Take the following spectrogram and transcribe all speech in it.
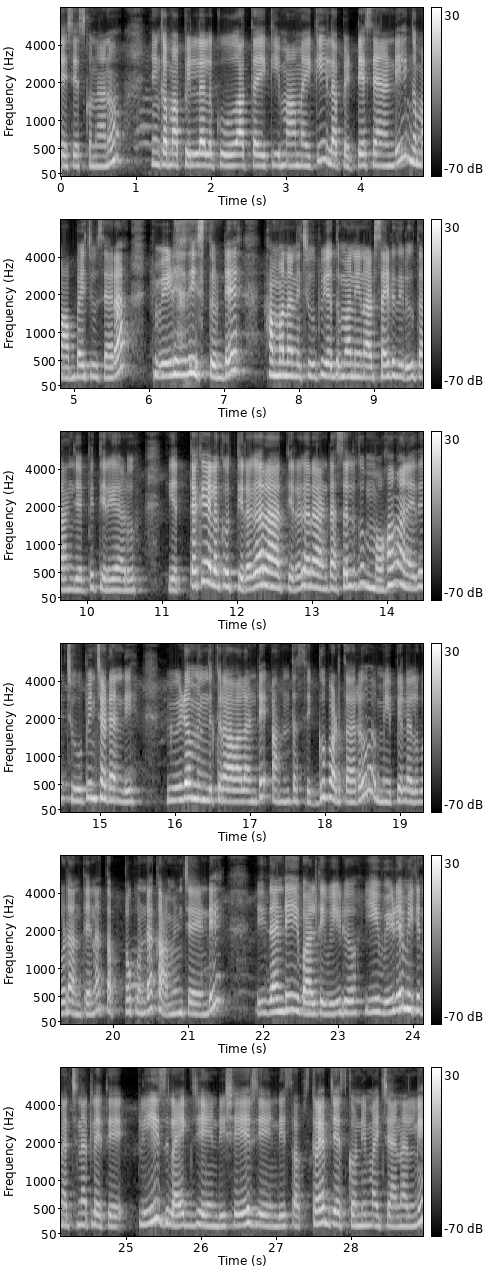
చేసేసుకున్నాను. ఇంకా మా పిల్లలకు అత్తయ్యకి మామయ్యకి ఇలా పెట్టేశానండి. ఇంకా మా అబ్బాయి చూసారా? వీడియో తీస్తుంటే అమ్మ నన్ను చూపియద్దుమా నేను అటు సైడ్ తిరుగుతా అని చెప్పి తిరిగాడు. ఎట్టకేలకు తిరగరా తిరగరా అంటే అసలు మొహం అనేది చూపించడండి. వీడియో ముందుకు రావాలంటే అంత సిగ్గుపడతారు. మీ పిల్లలు కూడా అంతేనా? తప్పకుండా కామెంట్ చేయండి. ఇదండి ఇవాళ వీడియో. ఈ వీడియో మీకు నచ్చినట్లయితే ప్లీజ్ లైక్ చేయండి షేర్ చేయండి సబ్స్క్రైబ్ చేసుకోండి మై ఛానల్ని.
